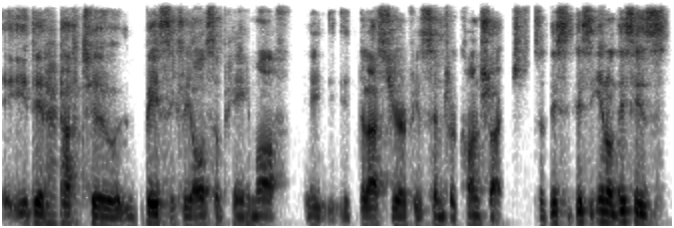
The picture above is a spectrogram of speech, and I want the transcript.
they'd have to basically also pay him off the last year of his central contract. So this, this, you know, this is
